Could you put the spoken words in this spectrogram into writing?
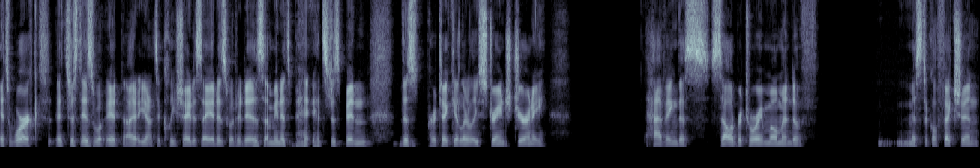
it's worked. It just is what it. I, you know, it's a cliche to say it is what it is. I mean, it's been, it's just been this particularly strange journey, having this celebratory moment of mystical fiction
